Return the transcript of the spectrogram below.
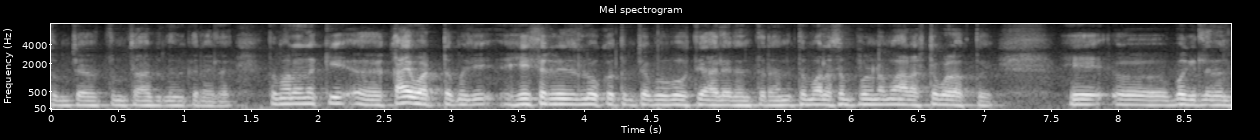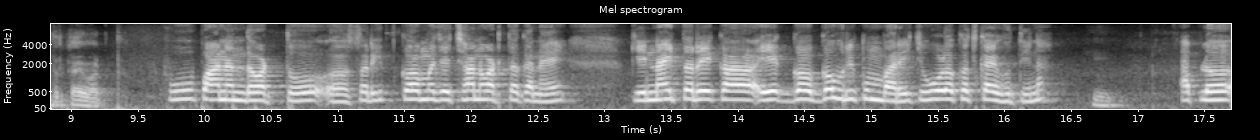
तुमच्या तुमचं अभिनंदन करायला. तुम्हाला नक्की काय वाटतं? म्हणजे हे सगळे लोक तुमच्या भोवती आल्यानंतर आणि तुम्हाला संपूर्ण महाराष्ट्र ओळखतोय हे बघितल्यानंतर काय वाटतं? खूप आनंद वाटतो. सर इतकं म्हणजे छान वाटतं का नाही? की नाहीतर एका एक ग गौरी कुंभार हिची ओळखच काय होती ना? आपलं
